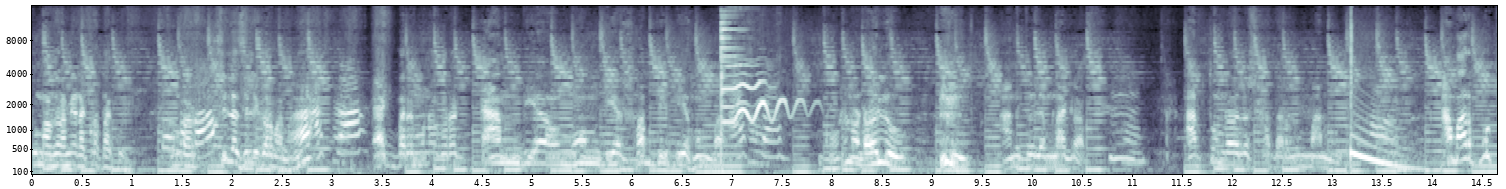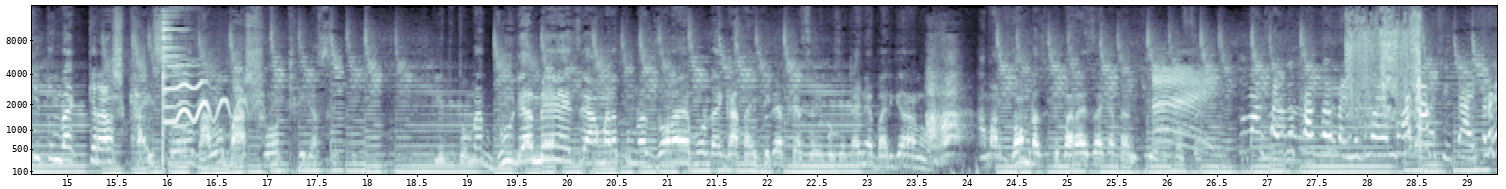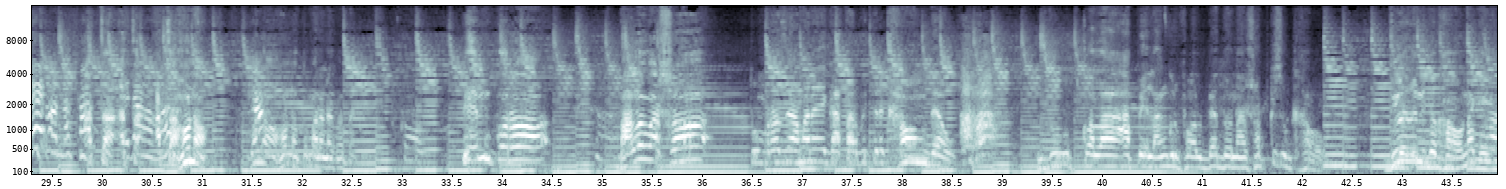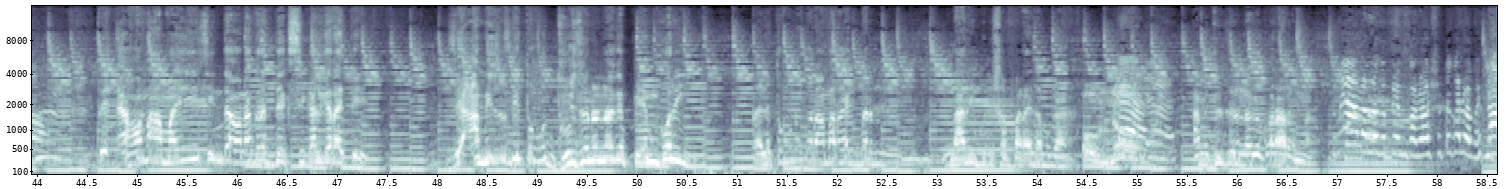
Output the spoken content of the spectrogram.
তোমাকে আমি একটা কথা কই। তোমরা চিল্লাচিল্লি করবা না হ্যাঁ? আচ্ছা। একবারে মনে করো কান দিয়া মন দিয়া সব দিক দিয়ে শুনবা আচ্ছা। ঘটনাটা হইল আমি তো হইলাম নাগরাজ আর তোমরা হইল সাধারণ মানুষ। আমার প্রতি তোমরা ক্রাশ খাইছো ভালোবাসো ঠিক আছে। কিন্তু তোমরা দুইটা মেয়ে যে আমার তোমরা জড়ায় বলটাই গাতাই থেকে পেছাই বসে টাইনে বাড়ি গেলানো আমার দমটা যদি বাড়ায় যায় গাতা আমি কি তোমার সাথে থাকবার পাই না তোমার আমি ভালোবাসি তাই। আচ্ছা আচ্ছা আচ্ছা হনো হনো হনো তোমার একটা কথা। প্রেম করো ভালোবাসো তোমরা যে আমার এই গাতার ভিতরে খাওয়ান দাও। দুধ কলা আপেল আঙ্গুর ফল বেদনা সবকিছু খাও। দুজনই তো খাও নাকি? তো এখন আমি চিন্তা ভাবনা করে দেখছি কালকে রাইতে যে আমি যদি তোমার দুইজনের নাকি প্রেম করি তাহলে তো মনে করো আমার একবার নারী বুড়ি সব বাড়াই যাব গা। হ্যাঁ, হ্যাঁ। আমি দুইজনের নাকি করার না। তুমি আমার লগে প্রেম করো ওর সাথে করো না।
